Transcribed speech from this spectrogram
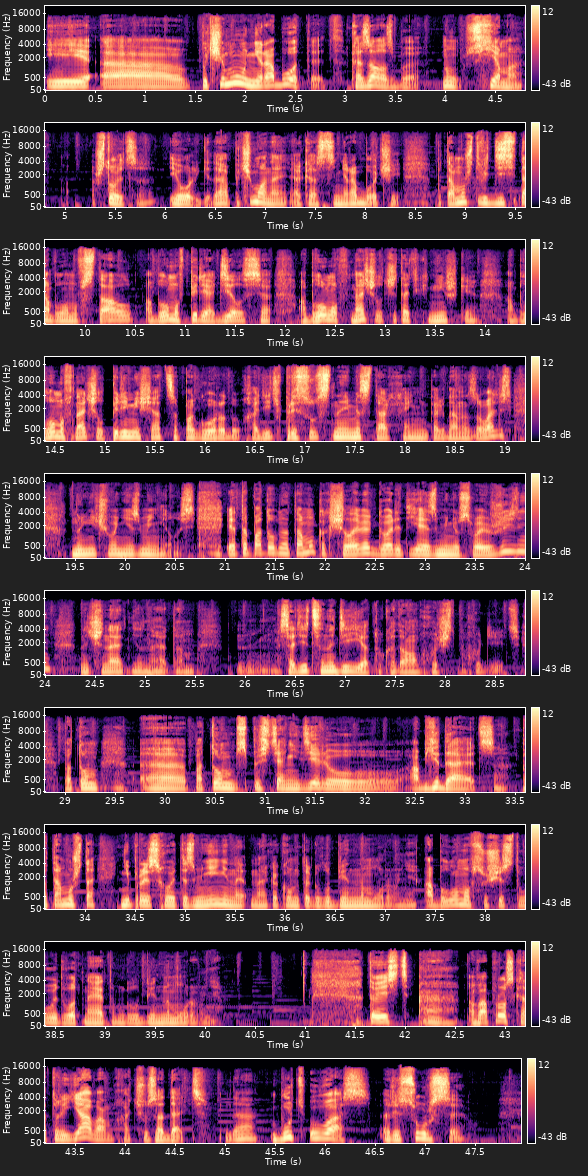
И э, почему не работает, казалось бы, ну, схема Штольца и Ольги, да, почему она оказывается не рабочей? Потому что ведь действительно Обломов встал, Обломов переоделся, Обломов начал читать книжки, Обломов начал перемещаться по городу, ходить в присутственные места, как они тогда назывались, но ничего не изменилось. Это подобно тому, как человек говорит, я изменю свою жизнь, начинает, не знаю, там, садится на диету, когда он хочет похудеть. Потом, э, потом спустя неделю объедается, потому что не происходит изменений на, на каком-то глубинном уровне. Обломов существует вот на этом глубинном уровне. То есть вопрос, который я вам хочу задать, да, будь у вас ресурсы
